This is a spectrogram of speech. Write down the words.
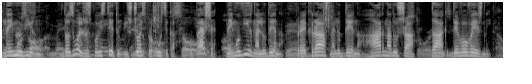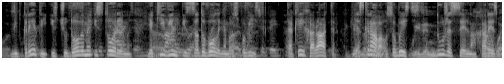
Неймовірно. Дозволь розповісти тобі щось про Усика. По-перше, неймовірна людина, прекрасна людина, гарна душа, так, дивовижний, відкритий із чудовими історіями, які він із задоволенням розповість. Такий характер, яскрава особистість, дуже сильна харизма.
